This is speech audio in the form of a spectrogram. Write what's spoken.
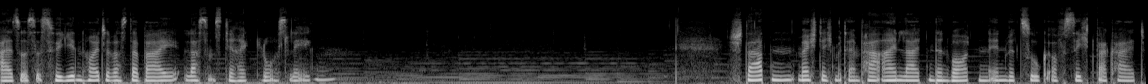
Also es ist für jeden heute was dabei. Lass uns direkt loslegen. Starten möchte ich mit ein paar einleitenden Worten in Bezug auf Sichtbarkeit.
